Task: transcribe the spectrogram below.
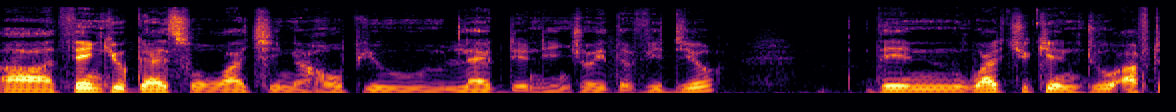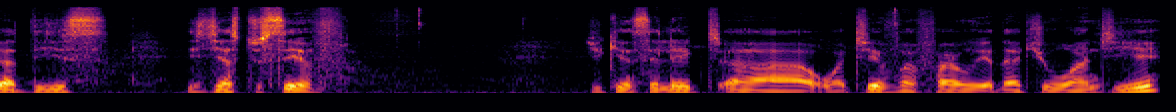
Uh, thank you guys for watching. I hope you liked and enjoyed the video. Then what you can do after this is just to save you can select uh, whatever file that you want here.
